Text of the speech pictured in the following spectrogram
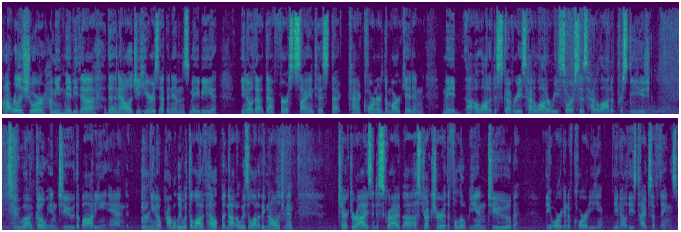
I'm not really sure. I mean, maybe the the analogy here is eponyms. Maybe, you know, that that first scientist that kind of cornered the market and made uh, a lot of discoveries, had a lot of resources, had a lot of prestige to uh, go into the body and, you know, probably with a lot of help, but not always a lot of acknowledgement, characterize and describe uh, a structure, the fallopian tube, the organ of Corti, you know, these types of things.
